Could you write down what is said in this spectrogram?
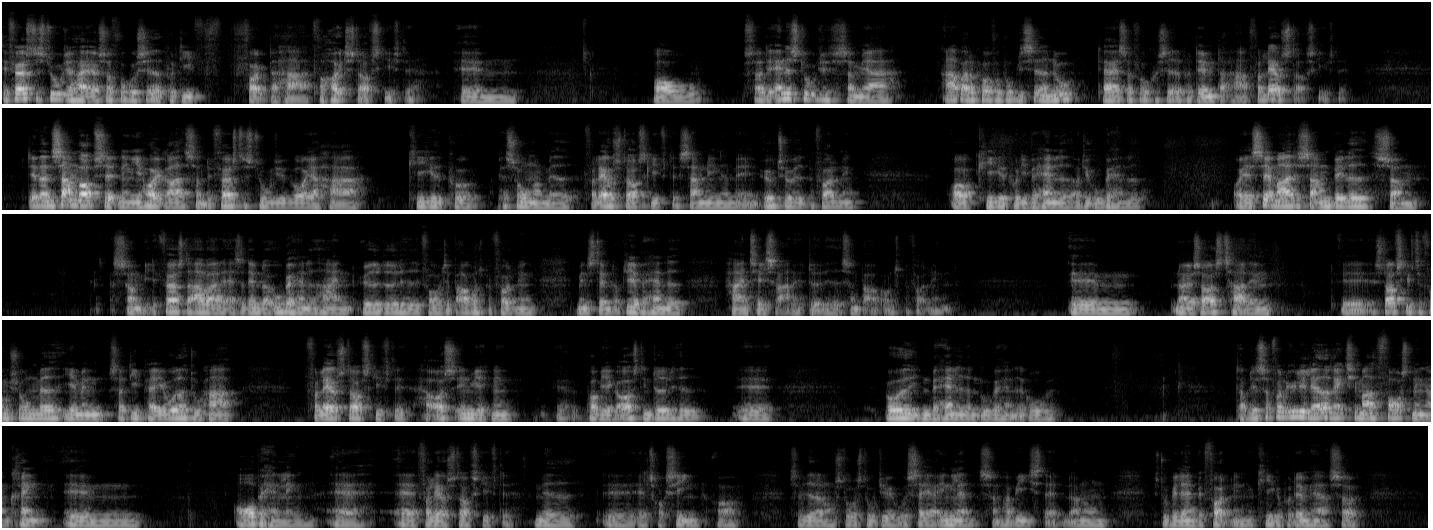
det første studie har jeg jo så fokuseret på de folk, der har for højt stofskifte. Øhm, og så det andet studie, som jeg arbejder på at få publiceret nu, der er jeg så fokuseret på dem, der har for lavt stofskifte. Det har været den samme opsætning i høj grad som det første studie, hvor jeg har kigget på personer med for lavt stofskifte sammenlignet med en øvtoid befolkning, og kigget på de behandlede og de ubehandlede. Og jeg ser meget det samme billede som, som i det første arbejde, altså dem, der er ubehandlet, har en øget dødelighed i forhold til baggrundsbefolkningen, mens dem, der bliver behandlet, har en tilsvarende dødelighed som baggrundsbefolkningen. Øhm, når jeg så også tager den øh, stofskiftefunktion med, jamen så de perioder, du har for lavt stofskifte, har også indvirkning, Øh, påvirker også din dødelighed, øh, både i den behandlede og den ubehandlede gruppe. Der bliver så for nylig lavet rigtig meget forskning omkring øh, overbehandlingen af, af for lavt stofskifte med øh, eltroxin og så videre. Der er nogle store studier i USA og England, som har vist, at der er nogle, hvis du vælger en befolkning og kigger på dem her, så,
